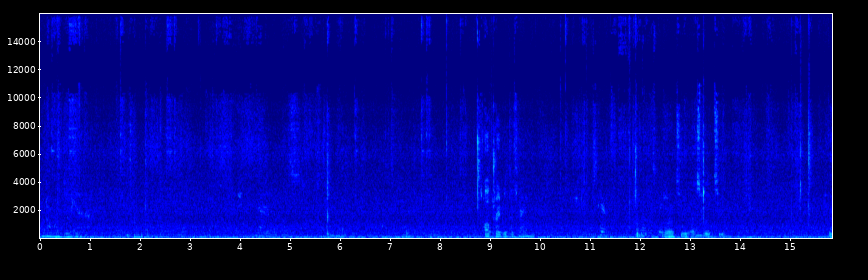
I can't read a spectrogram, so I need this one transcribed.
What do I want to do here? I'll trade with this one. Here. I'm on this page. Going to exploit two. Do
